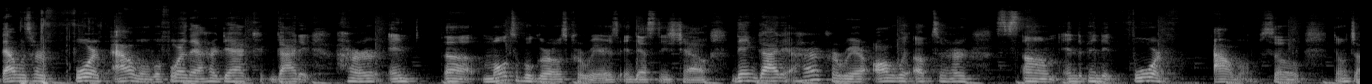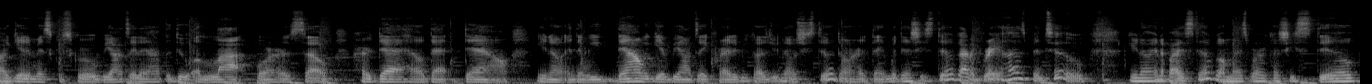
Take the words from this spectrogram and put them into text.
that was her fourth album. Before that, her dad guided her and uh, multiple girls' careers in Destiny's Child, then guided her career all the way up to her um, independent fourth album. So don't y'all get it misconstrued. Beyonce didn't have to do a lot for herself. Her dad held that down, you know, and then we now we give Beyonce credit because you know she's still doing her thing, but then she still got a great husband too. You know, anybody still gonna mess with her because she's still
